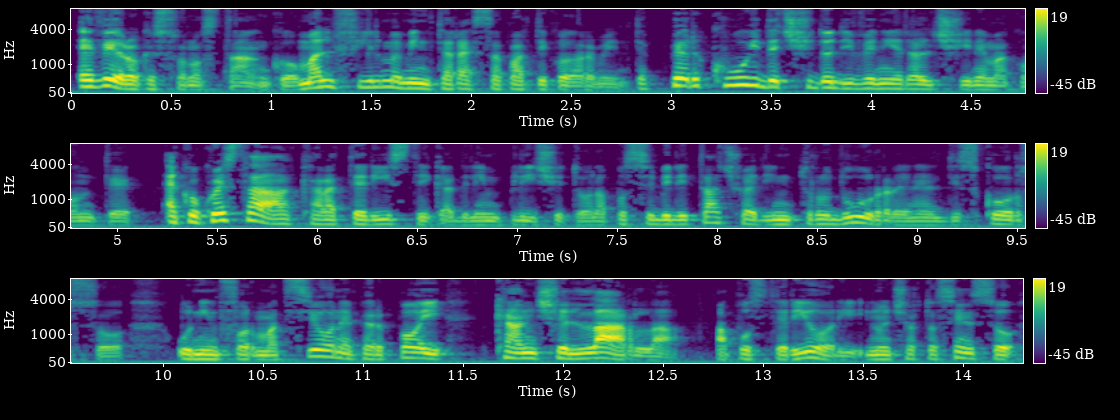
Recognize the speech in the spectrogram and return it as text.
è vero che sono stanco, ma il film mi interessa particolarmente, per cui decido di venire al cinema con te. Ecco, questa caratteristica dell'implicito, la possibilità cioè di introdurre nel discorso un'informazione per poi cancellarla a posteriori, in un certo senso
